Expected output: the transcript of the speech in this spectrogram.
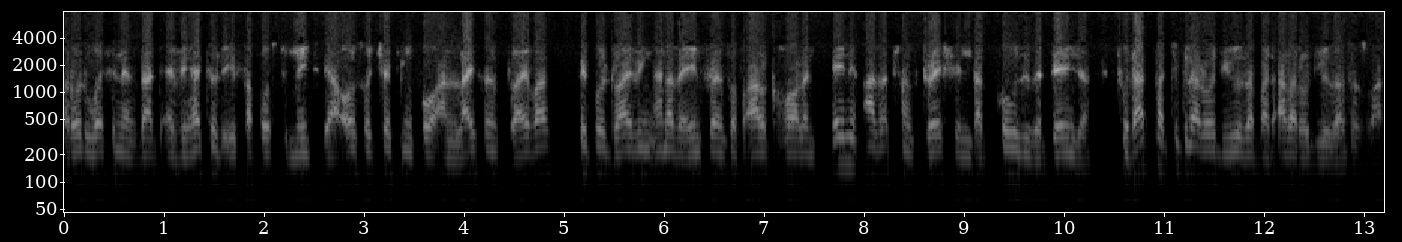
roadworthiness that a vehicle is supposed to meet. They are also checking for unlicensed drivers, people driving under the influence of alcohol, and any other transgression that poses a danger to that particular road user, but other road users as well.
